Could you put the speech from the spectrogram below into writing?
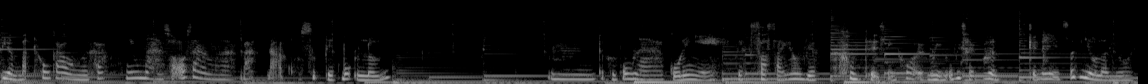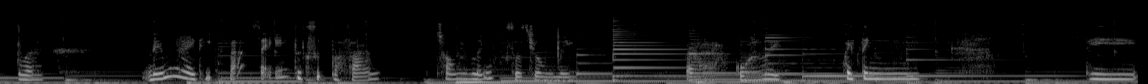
điểm bạn không cao bằng người khác. Nhưng mà rõ ràng là bạn đã có sự tiến bộ lớn. Uhm, cuối cùng là cố lên nhé. Việc so sánh công việc không thể tránh khỏi mình cũng trải qua cái này rất nhiều lần rồi. Và đến một ngày thì bạn sẽ thực sự tỏa sáng trong lĩnh vực sở trường của mình. Và cố gắng lên tinh thì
